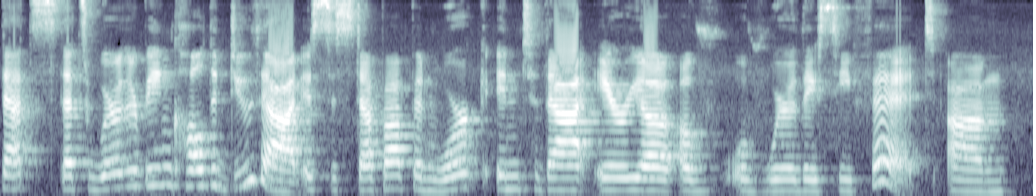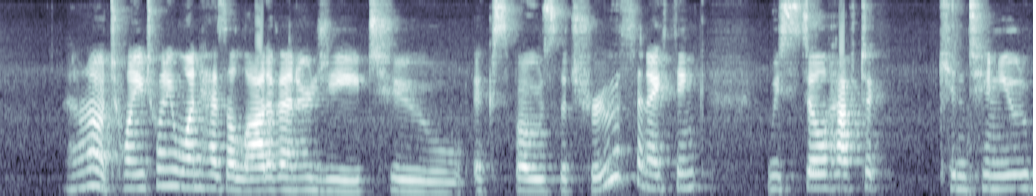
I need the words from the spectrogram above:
that's that's where they're being called to do that, is to step up and work into that area of, of where they see fit. Um, I don't know, 2021 has a lot of energy to expose the truth, and I think we still have to continue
